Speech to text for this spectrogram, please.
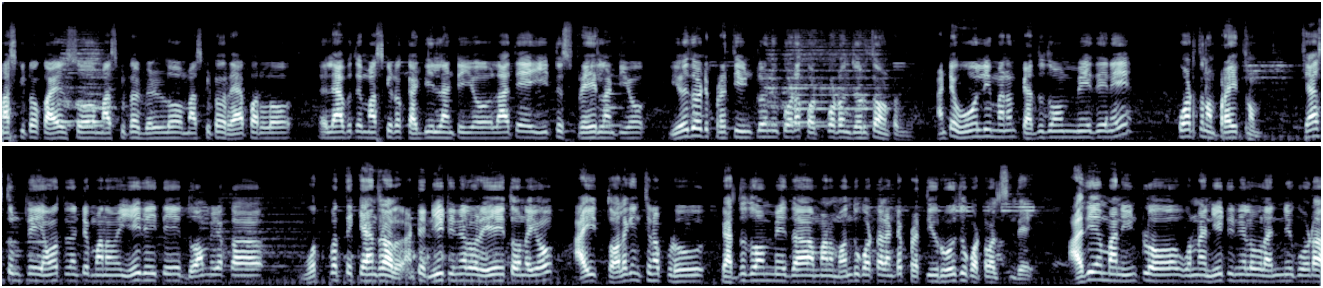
మస్కిటో కాయిల్స్ మస్కిటో బెల్లో మస్కిటో రేపర్లో లేకపోతే మస్కిటో కడ్డీలు లాంటివో లేకపోతే ఈట్ స్ప్రే లాంటివో ఏదోటి ప్రతి ఇంట్లోనూ కూడా కొట్టుకోవడం జరుగుతూ ఉంటుంది. అంటే ఓన్లీ మనం పెద్ద దోమ మీదనే కొడుతున్నాం ప్రయత్నం. చేస్తుంటే ఏమవుతుందంటే మనం ఏదైతే దోమ యొక్క ఉత్పత్తి కేంద్రాలు అంటే నీటి నిల్వలు ఏవైతే ఉన్నాయో అవి తొలగించినప్పుడు పెద్ద దోమ మీద మనం మందు కొట్టాలంటే ప్రతిరోజు కొట్టవలసిందే. అదే మన ఇంట్లో ఉన్న నీటి నిల్వలన్నీ కూడా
